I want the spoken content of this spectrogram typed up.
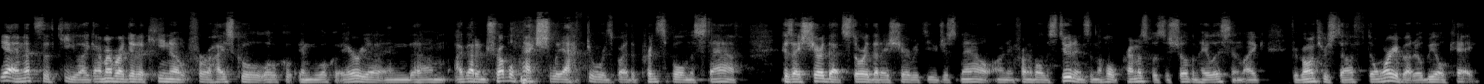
Yeah, and that's the key. Like I remember I did a keynote for a high school local in the local area, and um, I got in trouble actually afterwards by the principal and the staff because I shared that story that I shared with you just now on in front of all the students, and the whole premise was to show them, hey, listen, like if you're going through stuff, don't worry about it; it'll be okay.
